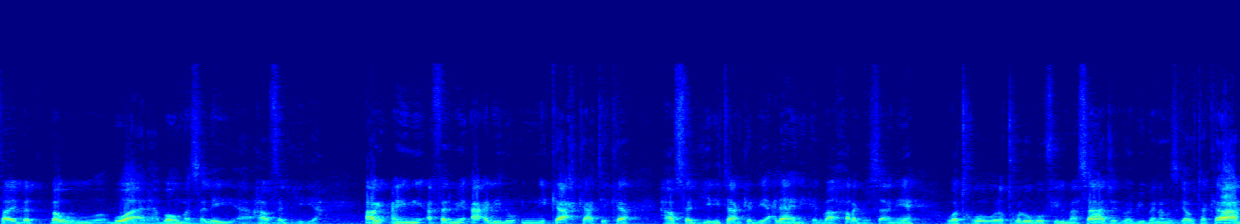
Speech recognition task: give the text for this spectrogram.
تایبەت بەو بوارە بەو مەسلەی هاوسەرگیریە عینی ئەفەرمی ئاعلین و النکاح کاتێکە هاوسەرگیریتان کردی ئەلانی کرد با خەڵک بزانێ وتخلوه في المساجد وبيبنى مزگەوتەکان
